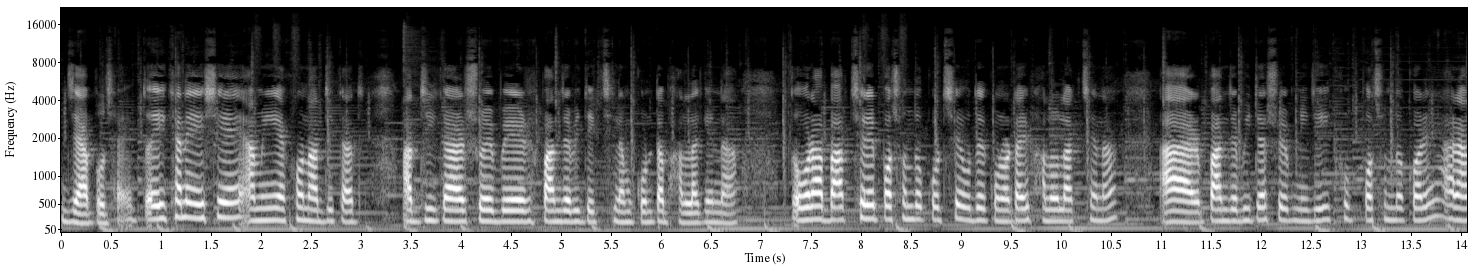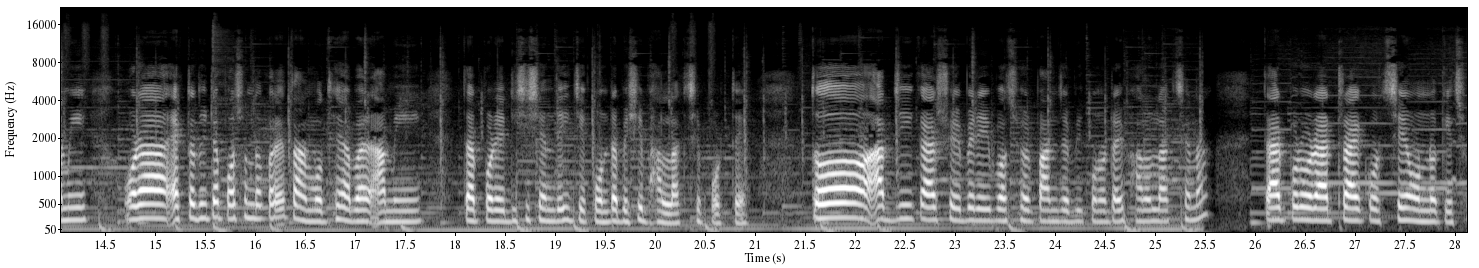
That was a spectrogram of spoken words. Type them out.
যা বোঝায়। তো এইখানে এসে আমি এখন আদ্রিকা আদ্রিকার, শোয়েবের পাঞ্জাবি দেখছিলাম, কোনটা ভালো লাগে না। তো ওরা বাপ ছেড়ে পছন্দ করছে, ওদের কোনোটাই ভালো লাগছে না। আর পাঞ্জাবিটা শোয়েব নিজেই খুব পছন্দ করে। আর আমি, ওরা একটা দুইটা পছন্দ করে, তার মধ্যে আবার আমি, তারপরে ডিসিশন দিই যে কোনটা বেশি ভালো লাগছে পড়তে। তো আদ্রিক আর শোয়েবের এই বছর পাঞ্জাবি কোনোটাই ভালো লাগছে না। তারপর ওরা ট্রাই করছে অন্য কিছু।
